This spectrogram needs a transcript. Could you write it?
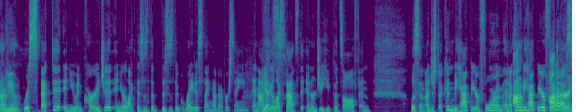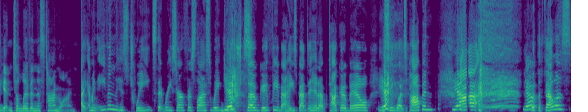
oh, you yeah. respect it and you encourage it and you're like this is the this is the greatest thing i've ever seen and i feel like that's the energy he puts off and listen i just i couldn't be happier for him and i couldn't I- be happier for I us agree. getting to live in this timeline I I mean, even his tweets that resurfaced last week, Yes. so goofy about he's about to hit up Taco Bell and Yeah. see what's popping. yeah yeah with the fellas.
